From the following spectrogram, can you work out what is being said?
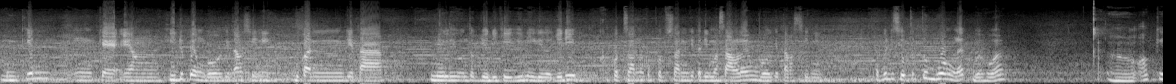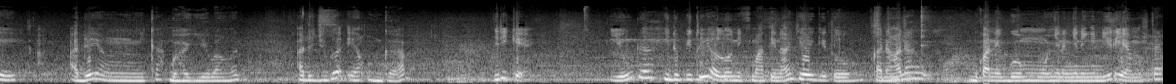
mungkin mm, kayak yang hidup yang bawa kita ke sini bukan kita milih untuk jadi kayak gini gitu. Jadi keputusan-keputusan kita di masa lalu yang bawa kita ke sini. Tapi di situ tuh gue ngeliat bahwa eh, oke ada yang nikah bahagia banget ada juga yang enggak. Jadi kayak ya udah hidup itu ya lo nikmatin aja gitu. Kadang-kadang bukannya gue mau nyeneng nyenengin diri ya maksudnya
